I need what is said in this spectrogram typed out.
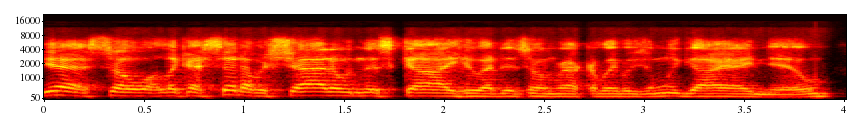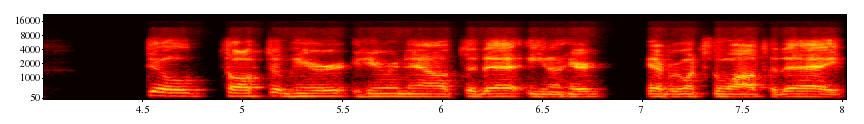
Yeah, so like I said, I was shadowing this guy who had his own record label. He's the only guy I knew. still talk to him here, here and now today. You know, here every once in a while today.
